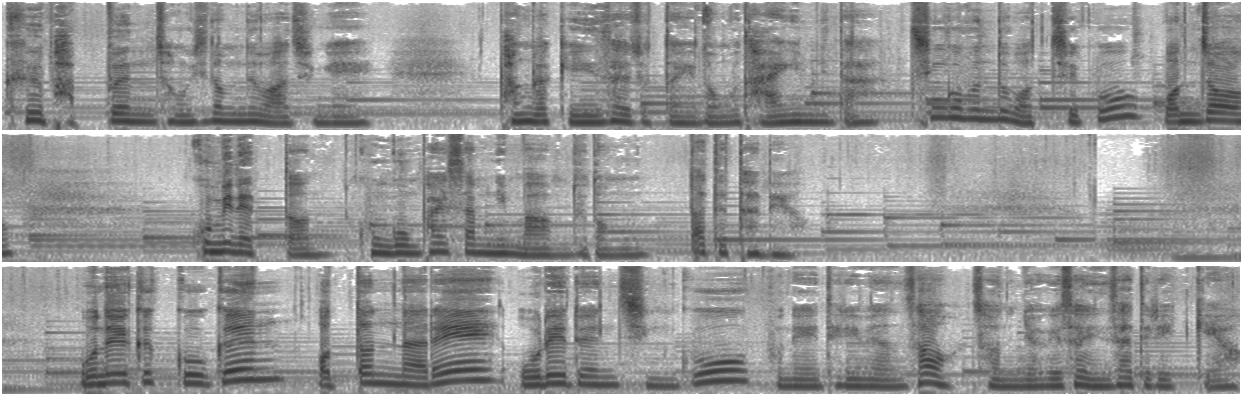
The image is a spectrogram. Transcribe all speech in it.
그 바쁜 정신없는 와중에 반갑게 인사해줬다니 너무 다행입니다. 친구분도 멋지고 먼저 고민했던 0083님 마음도 너무 따뜻하네요. 오늘 끝곡은 어떤날의 오래된 친구 보내드리면서 전 여기서 인사드릴게요.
